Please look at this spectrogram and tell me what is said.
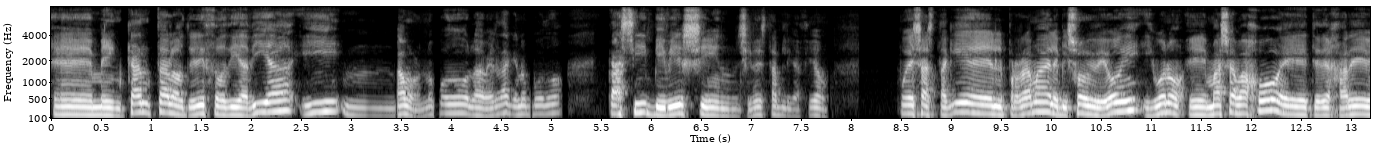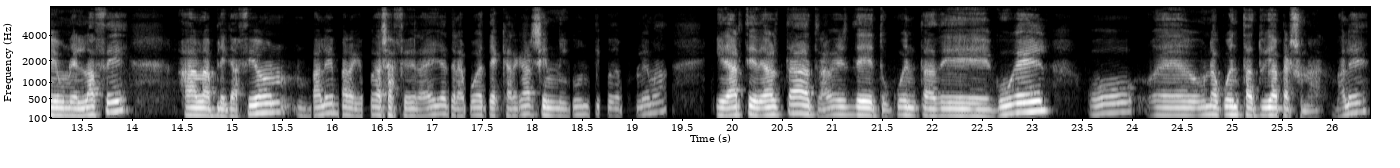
eh, me encanta, la utilizo día a día y mm, vamos, no puedo, la verdad que no puedo casi vivir sin, esta aplicación. Pues hasta aquí el programa, el episodio de hoy. Y bueno, eh, más abajo eh, te dejaré un enlace a la aplicación, ¿vale? Para que puedas acceder a ella, te la puedas descargar sin ningún tipo de problema y darte de alta a través de tu cuenta de Google o eh, una cuenta tuya personal, ¿vale?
